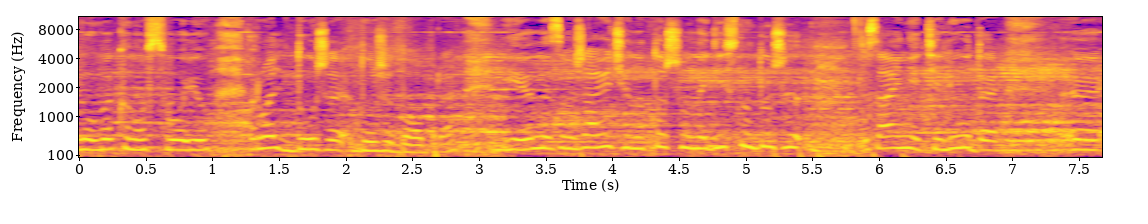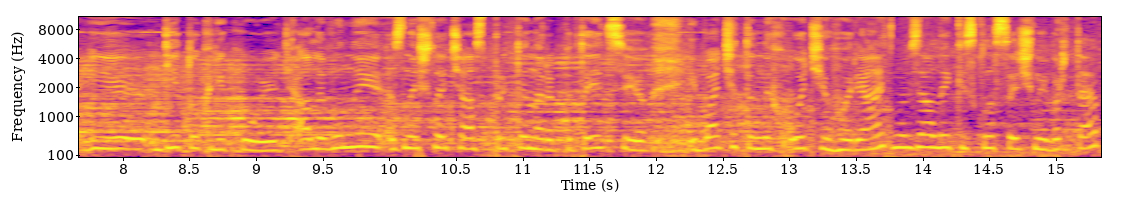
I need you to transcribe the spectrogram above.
ну, виконав свою роль дуже дуже добре. І незважаючи на те, що вони дійсно дуже зайняті люди е, і діток лікують, але вони знайшли час прийти на репетицію і бачити в них очі горять. Ми взяли якийсь класичний вертеп,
